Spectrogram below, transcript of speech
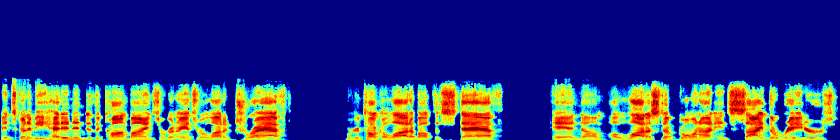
it's going to be heading into the combine, so we're going to answer a lot of draft. We're going to talk a lot about the staff and um, a lot of stuff going on inside the Raiders.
